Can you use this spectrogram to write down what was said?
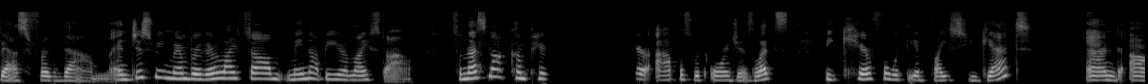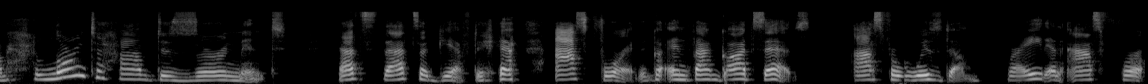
best for them. And just remember their lifestyle may not be your lifestyle. So let's not compare apples with oranges. Let's be careful with the advice you get and um, learn to have discernment. That's that's a gift. ask for it. In fact, God says, ask for wisdom, right? And ask for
